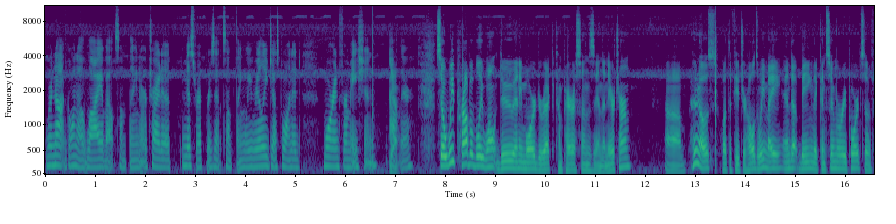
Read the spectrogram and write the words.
we're not going to lie about something or try to misrepresent something. We really just wanted more information Yeah. out there. so we probably won't do any more direct comparisons in the near term um, who knows what the future holds we may end up being the consumer reports of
